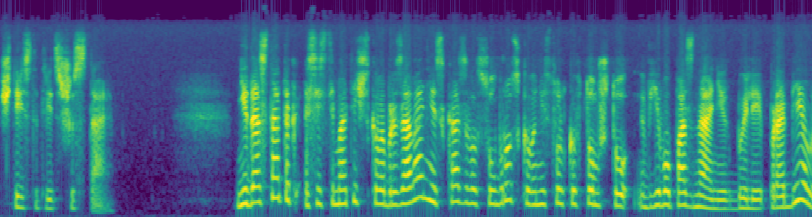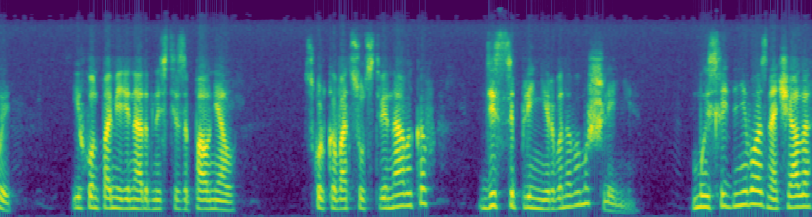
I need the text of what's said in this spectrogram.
436. Недостаток систематического образования сказывался у Бродского не столько в том, что в его познаниях были пробелы, их он по мере надобности заполнял, сколько в отсутствии навыков дисциплинированного мышления. Мыслить для него означало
